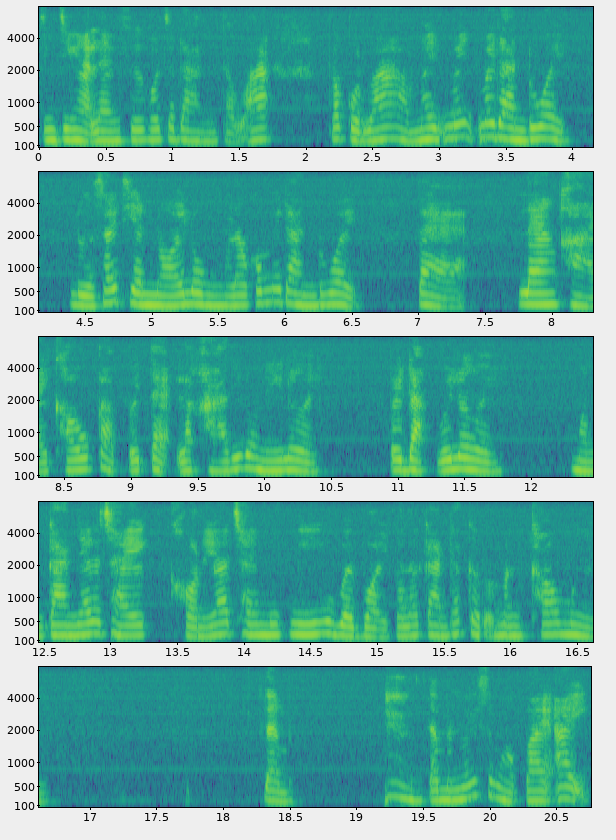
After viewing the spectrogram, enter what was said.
จริงๆอะแรงซื้อเขาจะดันแต่ว่าปรากฏว่าไม่ไม่ไม่ดันด้วย หรือไส้เทียนน้อยลงแล้วก็ไม่ดันด้วย แต่แรงขายเขากลับไปแตะราคาที่ตรงนี้เลย ไปดักไว้เลย เหมือนกันย่าจะใช้ขออนุญาตใช้มุกนี้อยู่บ่อย ๆ ก็แล้วกัน ถ้าเกิดว่ามันเข้ามือ แต่แต่มันไม่เสมอไปอะอีก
